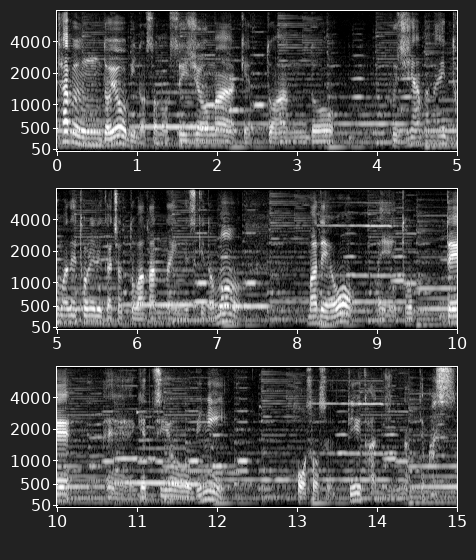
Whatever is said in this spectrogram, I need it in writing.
多分土曜日のその水上マーケット藤山ナイトまで撮れるかちょっと分かんないんですけどもまでを、えー、撮って、え、月曜日に放送するっていう感じになってます。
